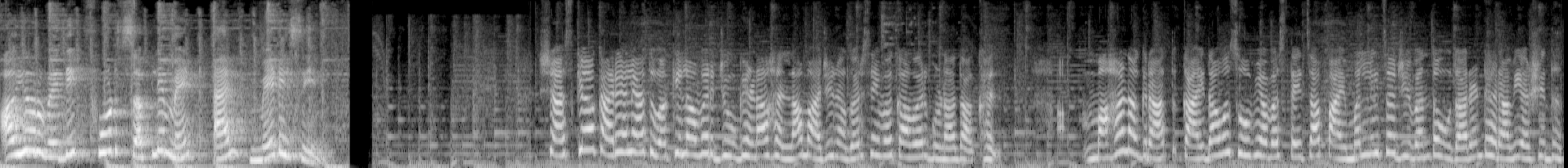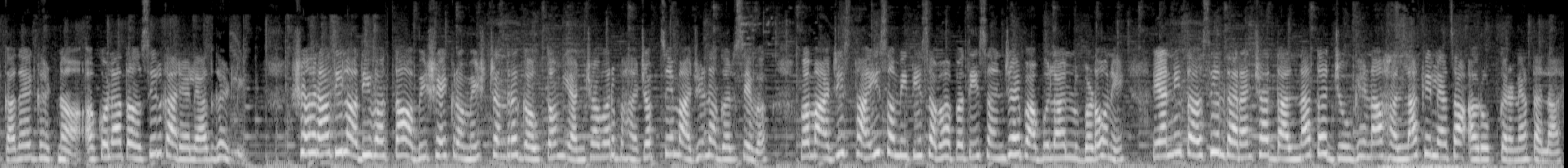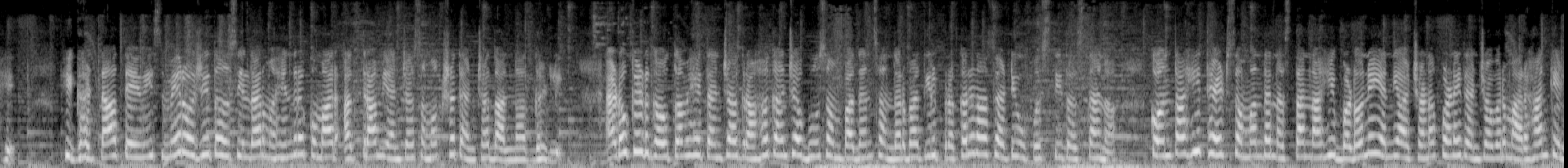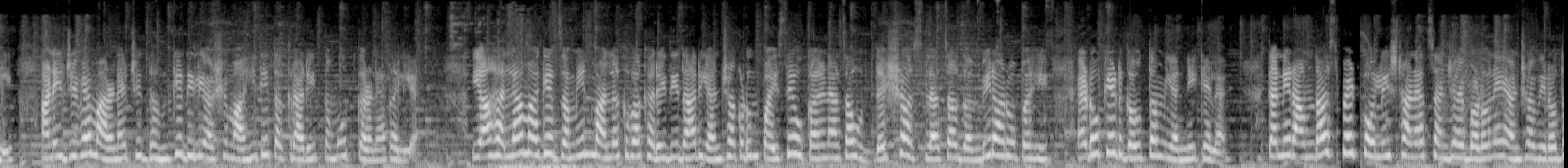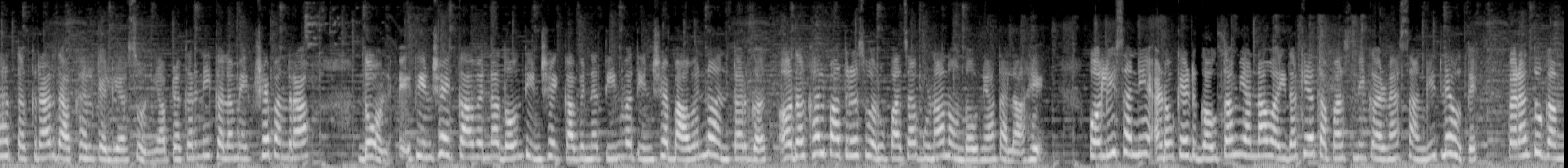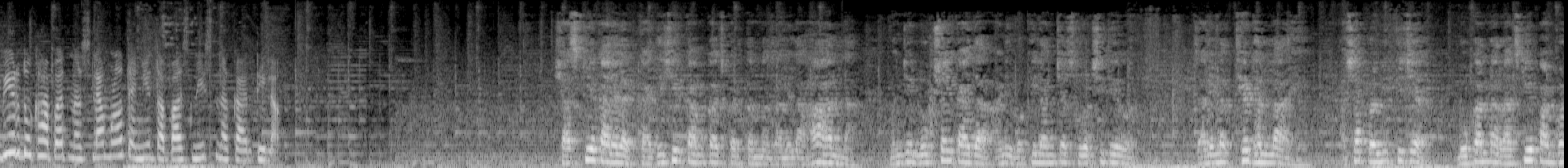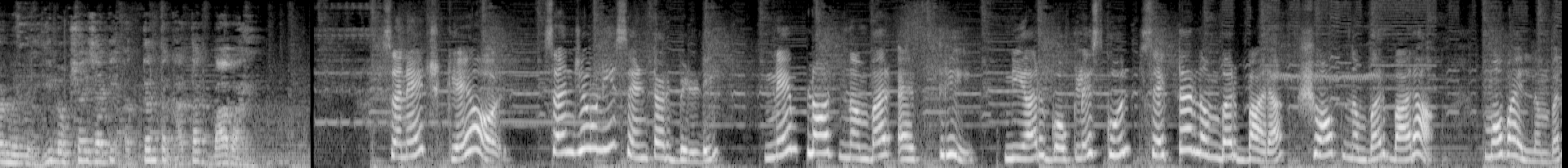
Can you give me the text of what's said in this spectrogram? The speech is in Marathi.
Ayurvedic food supplement and medicine शासकीय कार्यालयात वकिलावर जीव घेणा हल्ला माजी नगरसेवकावर गुन्हा दाखल. महानगरात कायदा व सुव्यवस्थेचा पायमल्लीचं जिवंत उदाहरण ठरावी अशी धक्कादायक घटना अकोला तहसील कार्यालयात घडली. शहरातील अधिवक्ता अभिषेक रमेशचंद्र गौतम यांच्यावर भाजपचे माजी नगरसेवक व माजी स्थायी समिती सभापती संजय बाबूलाल बडोने यांनी तहसीलदारांच्या दालनातच जीवघेणा हल्ला केल्याचा आरोप करण्यात आला आहे. ही घटना तेवीस मे रोजी तहसीलदार महेंद्र कुमार अत्राम यांच्या समक्ष त्यांच्या दालनात घडली. ॲडव्होकेट गौतम हे त्यांच्या ग्राहकांच्या भूसंपादन संदर्भातील प्रकरणासाठी उपस्थित असताना कोणताही थेट संबंध नसतानाही बडोने यांनी अचानकपणे त्यांच्यावर मारहाण केली आणि जीवे मारण्याची धमकी दिली अशी माहिती तक्रारीत नमूद करण्यात आली आहे. या हल्ल्यामागे जमीन मालक व खरेदीदार यांच्याकडून पैसे उकळण्याचा उद्देश असल्याचा गंभीर आरोपही ॲडव्होकेट गौतम यांनी केलाय. त्यांनी रामदासपेठ पोलीस ठाण्यात संजय बडोने यांच्या विरोधात तक्रार दाखल केली असून या प्रकरणी कलम एकशे पंधरा दोन तीनशे एक्कावन्न दोन तीनशे एक्कावन्न तीन व तीनशे बावन्न अंतर्गत अदखलपात्र स्वरूपाचा गुन्हा नोंदवण्यात आला आहे. पोलिसांनी ॲडव्होकेट गौतम यांना वैद्यकीय तपासणी करण्यास सांगितले होते परंतु गंभीर दुखापत नसल्यामुळे त्यांनी तपासणीस नकार दिला. शासकीय कार्यालयात कायदेशीर कामकाज करताना झालेला हा हल्ला म्हणजे लोकशाही कायदा आणि वकिलांच्या सुरक्षितेवर झालेला थेट हल्ला आहे. अशा प्रवृत्तीच्या लोकांना राजकीय पाठबळ मिळणे ही लोकशाहीसाठी अत्यंत घातक बाब आहे. सनेज care Sanjivani centre building name plot number F three near Gokhale school sector number बारा शॉप नंबर बारा मोबाईल नंबर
